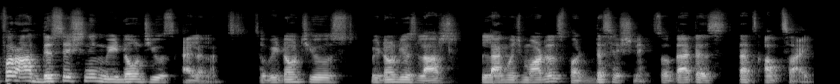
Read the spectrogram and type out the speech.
for our decisioning we don't use llms. So we don't use we don't use large language models for decisioning. So that is that's outside.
